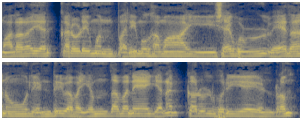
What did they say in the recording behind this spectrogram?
மலரையற்கருளி முன் பரிமுகமாய் ஈசகுள் வேதநூல் என்றிவ பயந்தவனே எனக்கருள் புரியே என்றும்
